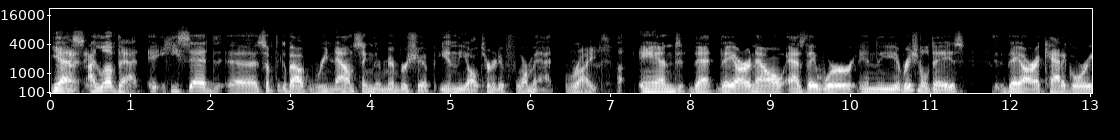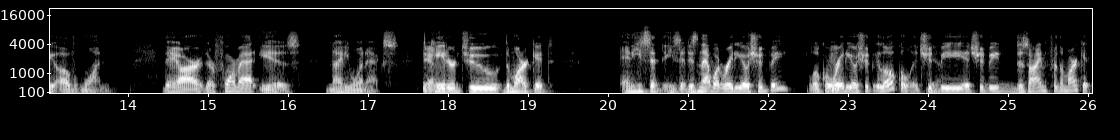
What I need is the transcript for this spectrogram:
Yes, I love that. He said uh, something about renouncing their membership in the alternative format. Right. Uh, and that they are now, as they were in the original days, they are a category of one. They are, their format is 91X, yeah. catered to the market. And he said, he said, isn't that what radio should be? Local yeah. radio should be local. It should yeah. be it should be designed for the market.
